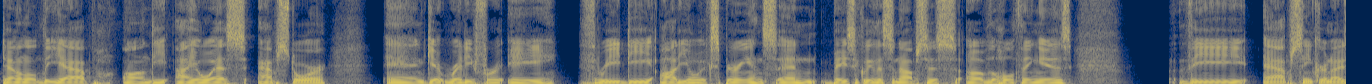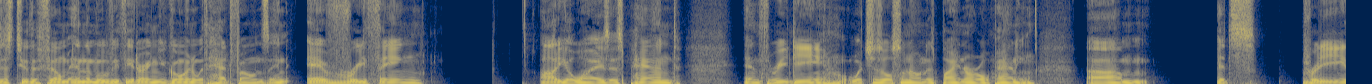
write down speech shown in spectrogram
Download the app on the iOS App Store and get ready for a 3D audio experience. And basically, the synopsis of the whole thing is the app synchronizes to the film in the movie theater, and you go in with headphones, and everything audio wise is panned in 3D, which is also known as binaural panning. Um, it's pretty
